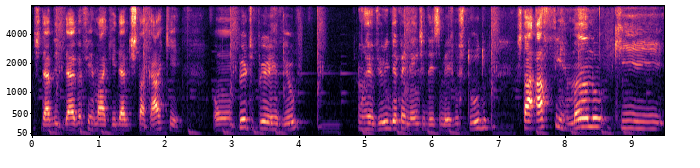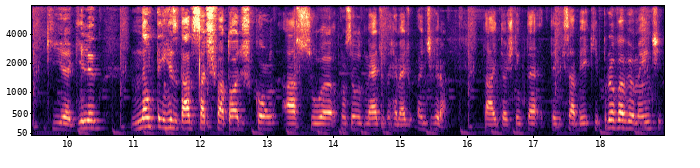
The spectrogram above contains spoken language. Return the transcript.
a gente deve, deve afirmar aqui, deve destacar que um peer-to-peer -peer review, um review independente desse mesmo estudo, está afirmando que, que a Gilead não tem resultados satisfatórios com a sua com seu remédio, remédio antiviral. Tá? Então a gente tem que, ter, tem que saber que provavelmente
